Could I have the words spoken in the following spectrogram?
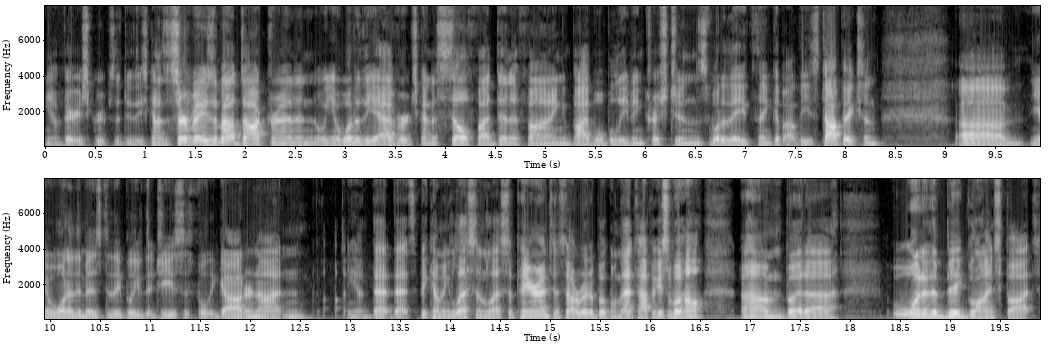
you know various groups that do these kinds of surveys about doctrine and you know what are the average kind of self-identifying Bible-believing Christians? What do they think about these topics? And uh, you know, one of them is do they believe that Jesus is fully God or not? And you know that that's becoming less and less apparent. And so I wrote a book on that topic as well. Um, but uh, one of the big blind spots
